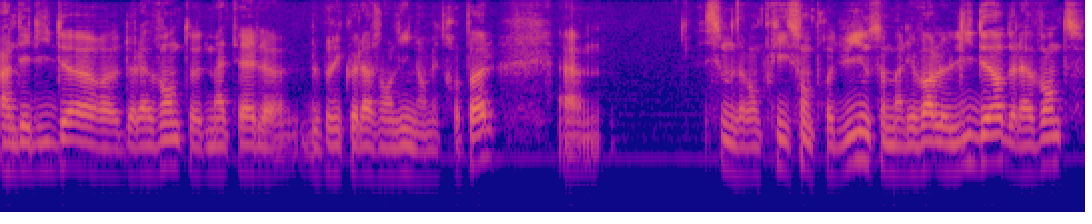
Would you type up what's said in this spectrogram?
un des leaders de la vente de matériel de bricolage en ligne en métropole. Euh, nous avons pris son produit, nous sommes allés voir le leader de la vente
